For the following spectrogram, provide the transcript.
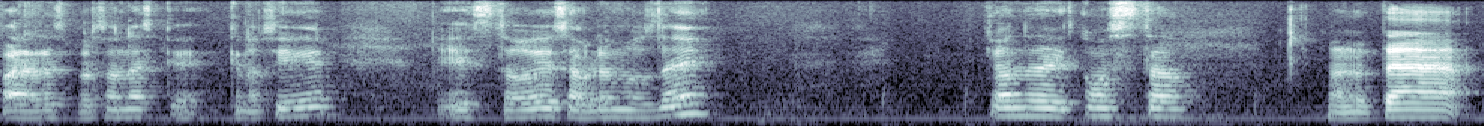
para las personas que, que nos siguen. Esto es Hablemos de. ¿Qué onda, David? ¿Cómo has estado? La neta,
